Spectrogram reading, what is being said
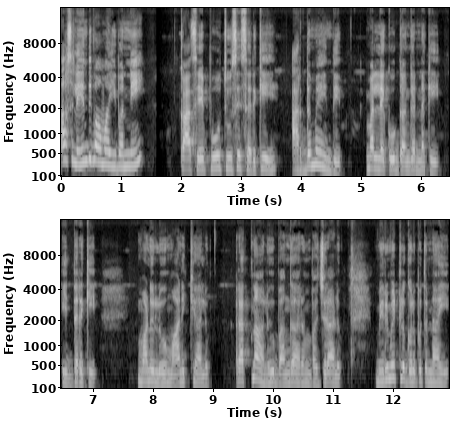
అసలేంది మామ ఇవన్నీ? కాసేపు చూసేసరికి అర్థమైంది మల్లెకు గంగన్నకి ఇద్దరికి. మణులు మాణిక్యాలు రత్నాలు బంగారం వజ్రాలు మిరుమిట్లు గొలుపుతున్నాయి.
